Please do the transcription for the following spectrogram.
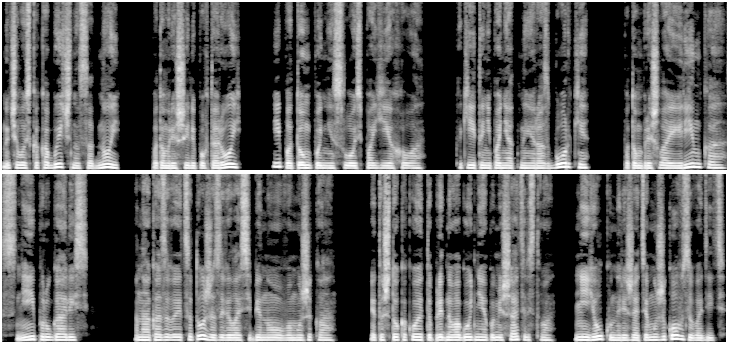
Началось, как обычно, с одной, потом решили по второй, и потом понеслось-поехало. Какие-то непонятные разборки, потом пришла Иринка, с ней поругались. Она, оказывается, тоже завела себе нового мужика. Это что, какое-то предновогоднее помешательство? Не елку наряжать, а мужиков заводить?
